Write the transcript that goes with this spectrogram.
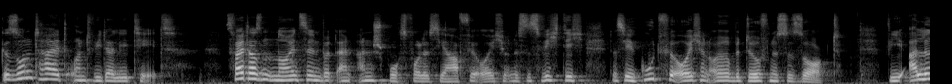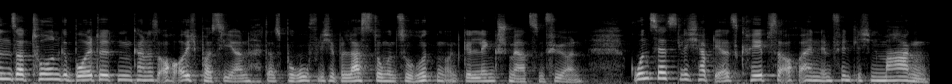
Gesundheit und Vitalität. 2019 wird ein anspruchsvolles Jahr für euch und es ist wichtig, dass ihr gut für euch und eure Bedürfnisse sorgt. Wie allen Saturn-Gebeutelten kann es auch euch passieren, dass berufliche Belastungen zu Rücken- und Gelenkschmerzen führen. Grundsätzlich habt ihr als Krebse auch einen empfindlichen Magen.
